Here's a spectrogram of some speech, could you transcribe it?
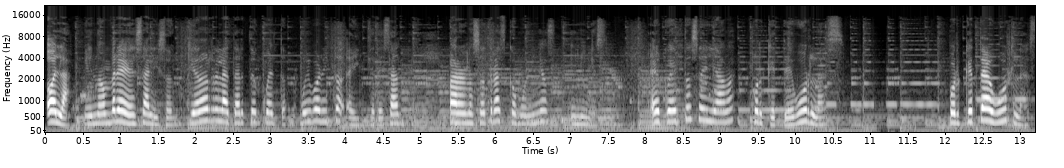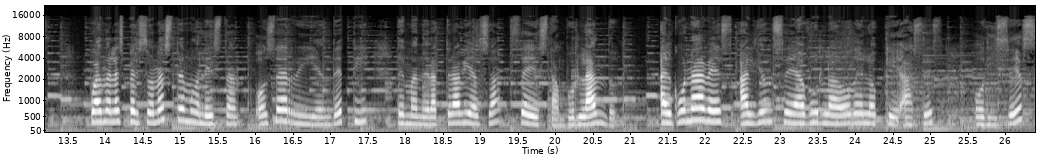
Hola, nombre es Alison. Quiero relatarte un cuento muy bonito e interesante para nosotras como niños y niños. El cuento se llama ¿Por qué te burlas? ¿Por qué te burlas? Cuando las personas te molestan o se ríen de ti de manera traviesa, se están burlando. ¿Alguna vez alguien se ha burlado de lo que haces o dices?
